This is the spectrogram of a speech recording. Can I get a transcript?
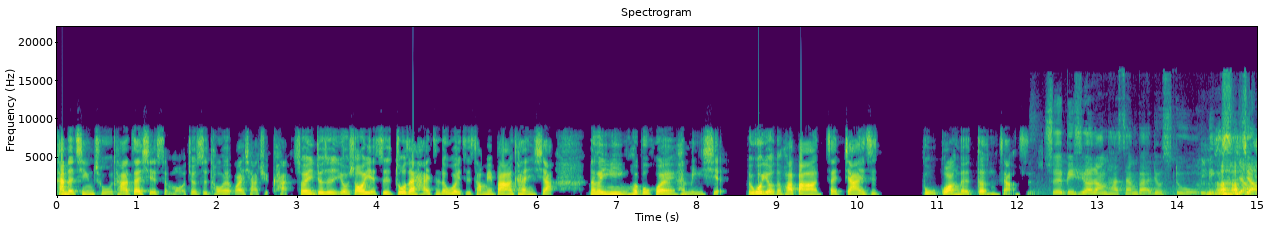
看得清楚他在写什么，就是头会歪下去看，所以就是有时候也是坐在孩子的位置上面，帮他看一下那个阴影会不会很明显。如果有的话，帮他再加一支补光的灯，这样子。所以必须要让它三百六十度零死角，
